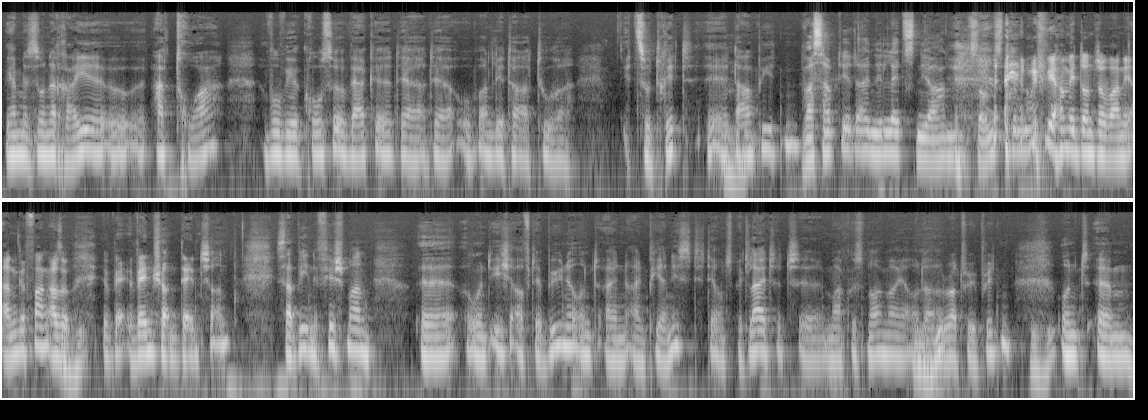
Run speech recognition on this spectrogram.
Wir haben jetzt so eine Reihe äh, A3, wo wir große Werke der, der Opernliteratur zu dritt äh, mhm. darbieten. Was habt ihr da in den letzten Jahren sonst gemacht? wir haben mit Don Giovanni angefangen, also wenn schon, denn schon. Sabine Fischmann äh, und ich auf der Bühne und ein, ein Pianist, der uns begleitet, äh, Markus Neumeier oder mhm. Rotary Britton. Mhm. Und, ähm,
